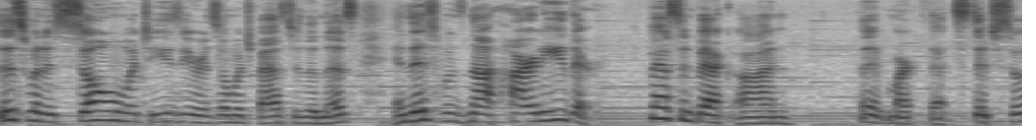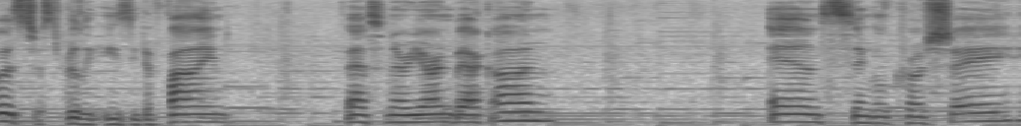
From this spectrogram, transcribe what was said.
This one is so much easier and so much faster than this, and this one's not hard either. Fasten back on. I marked that stitch, so it's just really easy to find. Fasten our yarn back on, and single crochet.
